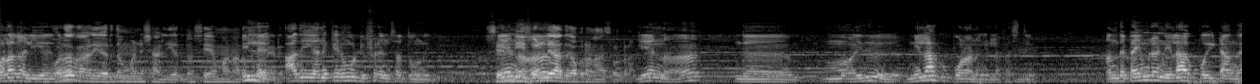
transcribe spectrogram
உலகம் அழியறதும் உலக அழியறதும் மனுஷன் அழியறதும் சேமா இல்ல நடக்கும் அது எனக்கு என்னமோ டிஃபரன்ஸாக தோணுது. சரி நீ சொல்லு அதுக்கப்புறம் நான் சொல்றேன். ஏன்னா இந்த இது நிலாவுக்கு போனானுங்கல்ல ஃபஸ்ட்டு அந்த டைமில் நிலாவுக்கு போயிட்டாங்க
